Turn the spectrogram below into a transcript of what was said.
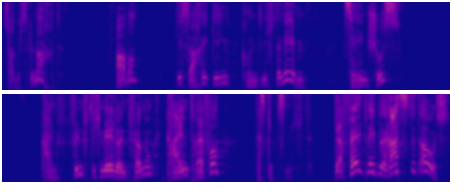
So habe ich es gemacht. Aber die Sache ging gründlich daneben. Zehn Schuss, kein 50 Meter Entfernung, kein Treffer, das gibt's nicht. Der Feldwebel rastet aus.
